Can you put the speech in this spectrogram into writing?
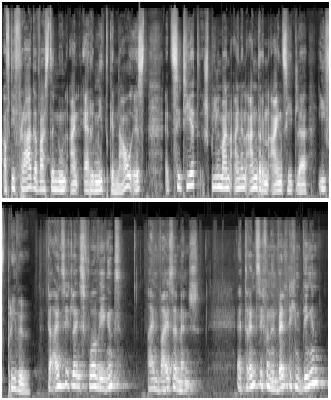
Auf die Frage, was denn nun ein Eremit genau ist, zitiert Spielmann einen anderen Einsiedler, Yves Priveux. Der Einsiedler ist vorwiegend ein weiser Mensch. Er trennt sich von den weltlichen Dingen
